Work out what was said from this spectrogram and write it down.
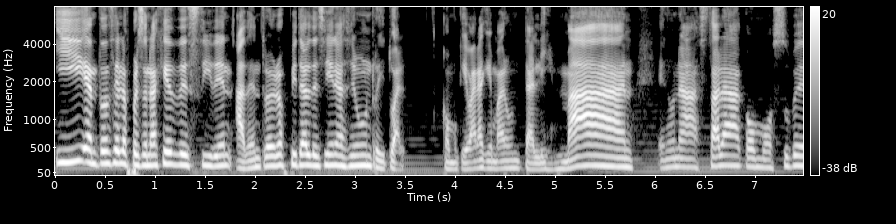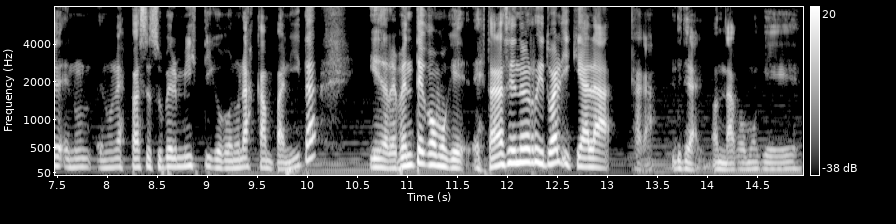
Y entonces los personajes deciden, adentro del hospital, deciden hacer un ritual como que van a quemar un talismán en una sala como súper, en un, en un espacio súper místico con unas campanitas y de repente como que están haciendo el ritual y queda la caga, literal. Onda, como que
